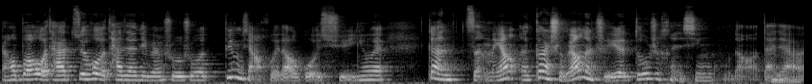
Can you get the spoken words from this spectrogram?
然后包括他最后他在那边说说，并不想回到过去，因为干怎么样呃干什么样的职业都是很辛苦的啊，大家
